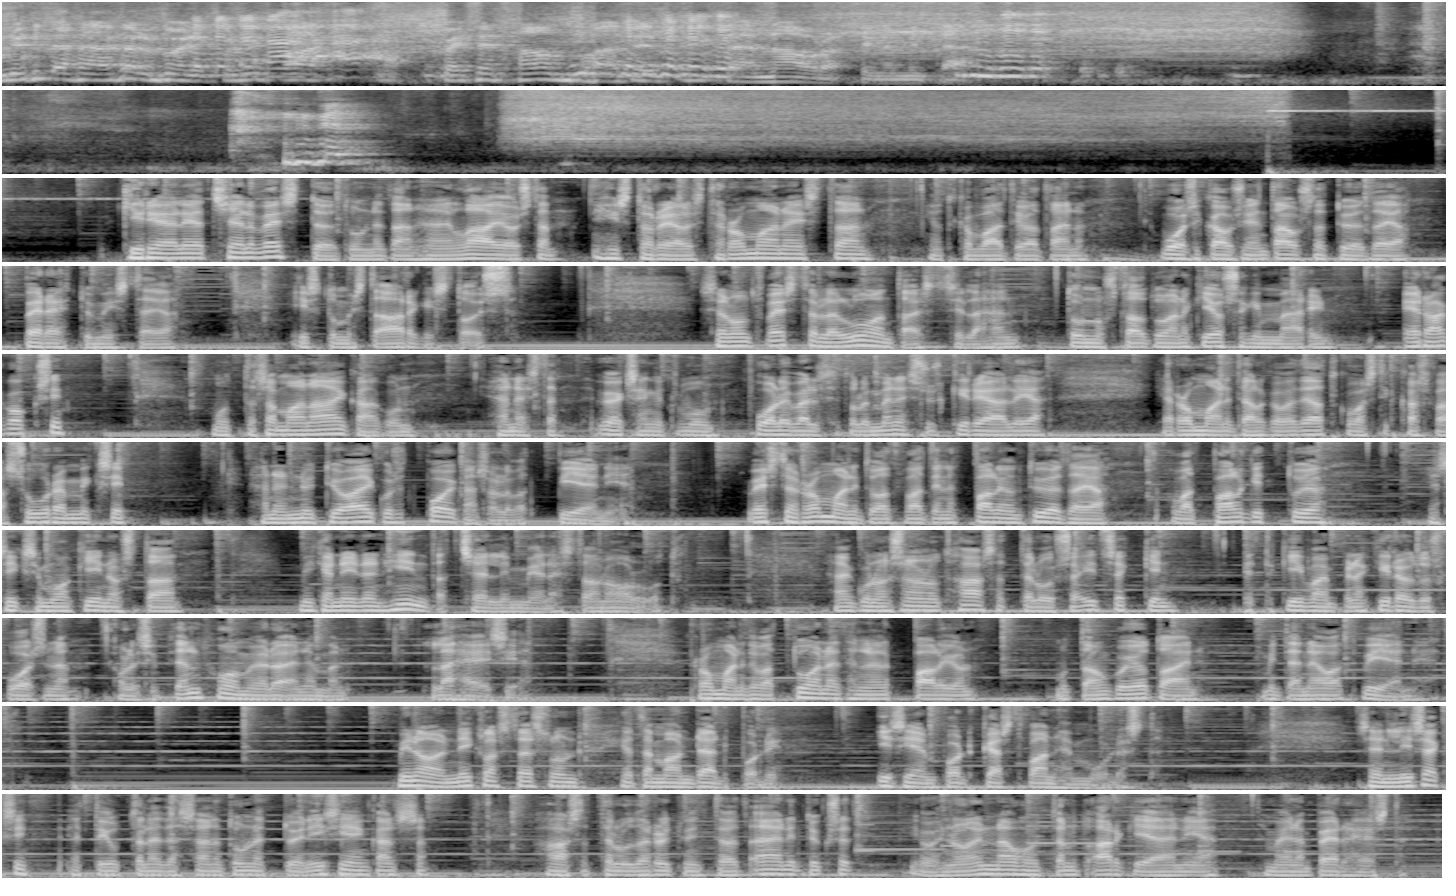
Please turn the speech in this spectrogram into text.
Nyt älä hölmöile, kun nyt vaan peset hampaat, et yhtään naura sinne mitään. Kirjailija Westö tunnetaan hänen laajoista historiallisista romaaneistaan, jotka vaativat aina vuosikausien taustatyötä ja perehtymistä ja istumista arkistoissa. Se on ollut Westölle luontaista, sillä hän tunnustautuu ainakin jossakin määrin erakoksi, mutta samaan aikaan kun hänestä 90-luvun puolivälissä tuli menestyskirjailija ja romaanit alkoivat jatkuvasti kasvaa suuremmiksi, hänen nyt jo aikuiset poikansa olivat pieniä. Westön romaanit ovat vaatineet paljon työtä ja ovat palkittuja, ja siksi mua kiinnostaa, mikä niiden hinta Chellin mielestä on ollut. Hän kun on sanonut haastatteluissa itsekin, että kivaimpina kirjoitusvuosina olisi pitänyt huomioida enemmän läheisiä. Romaanit ovat tuoneet hänelle paljon, mutta onko jotain, mitä ne ovat vieneet? Minä olen Niklas Teslund ja tämä on Dadpodi, isien podcast vanhemmuudesta. Sen lisäksi, että juttelen tässä aina tunnettujen isien kanssa, haastatteluita rytmittävät äänitykset, joihin olen nauhoittanut arkiääniä meidän perheestä.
